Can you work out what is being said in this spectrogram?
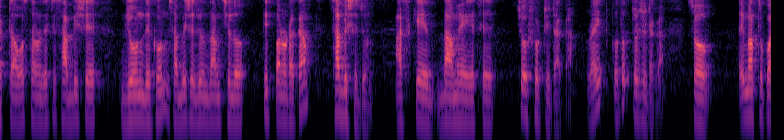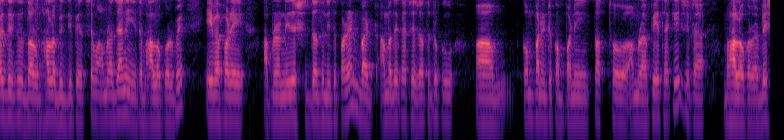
একটা অবস্থান আমরা দেখছি। ছাব্বিশে জুন দেখুন, ছাব্বিশে জুন দাম ছিল তিপ্পান্ন টাকা। ছাব্বিশে জুন। আজকে দাম হয়ে গেছে চৌষট্টি টাকা রাইট কত? চৌষট্টি টাকা। সো এই মাত্র কয়েকদিন কিন্তু দর ভালো বৃদ্ধি পেয়েছে এবং আমরা জানি এটা ভালো করবে। এই ব্যাপারে আপনারা নিজের সিদ্ধান্ত নিতে পারেন বাট আমাদের কাছে যতটুকু কোম্পানি টু কোম্পানি তথ্য আমরা পেয়ে থাকি, সেটা ভালো করার বেশ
